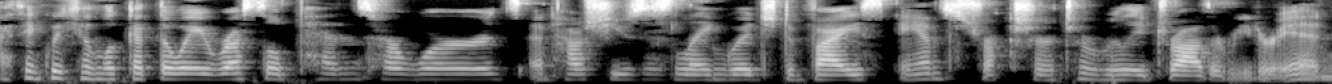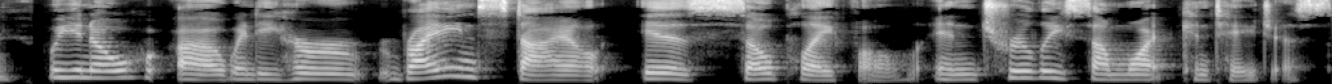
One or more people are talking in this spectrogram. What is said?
I think we can look at the way Russell pens her words and how she uses language, device, and structure to really draw the reader in. Well, you know, uh, Wendy, her writing style is so playful and truly somewhat contagious.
